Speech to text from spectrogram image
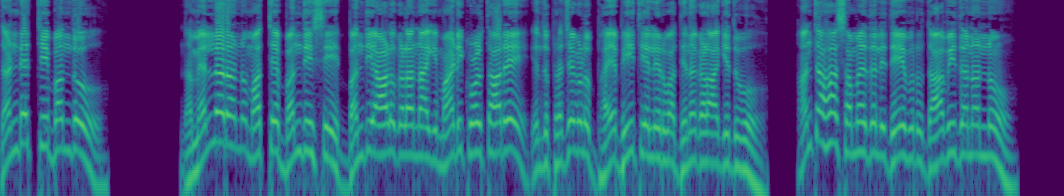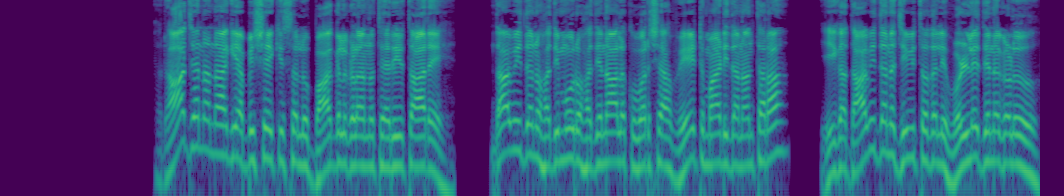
ದಂಡೆತ್ತಿ ಬಂದು ನಮ್ಮೆಲ್ಲರನ್ನು ಮತ್ತೆ ಬಂಧಿಸಿ ಬಂದಿ ಆಳುಗಳನ್ನಾಗಿ ಮಾಡಿಕೊಳ್ತಾರೆ ಎಂದು ಪ್ರಜೆಗಳು ಭಯಭೀತಿಯಲ್ಲಿರುವ ದಿನಗಳಾಗಿದ್ದುವು ಅಂತಹ ಸಮಯದಲ್ಲಿ ದೇವರು ದಾವಿದನನ್ನು ರಾಜನನ್ನಾಗಿ ಅಭಿಷೇಕಿಸಲು ಬಾಗಿಲುಗಳನ್ನು ತೆರೆಯುತ್ತಾರೆ. ದಾವಿದನು ಹದಿಮೂರು, ಹದಿನಾಲ್ಕು ವರ್ಷ ವೇಟ್ ಮಾಡಿದ ನಂತರ, ಈಗ ದಾವಿದನ ಜೀವಿತದಲ್ಲಿ ಒಳ್ಳೆ ದಿನಗಳು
